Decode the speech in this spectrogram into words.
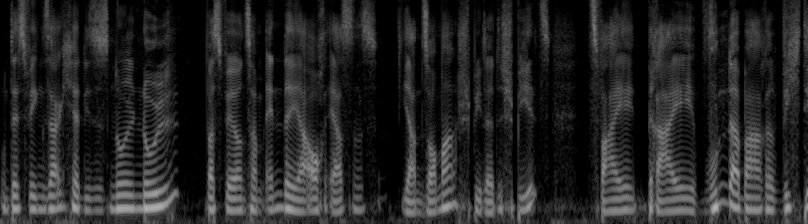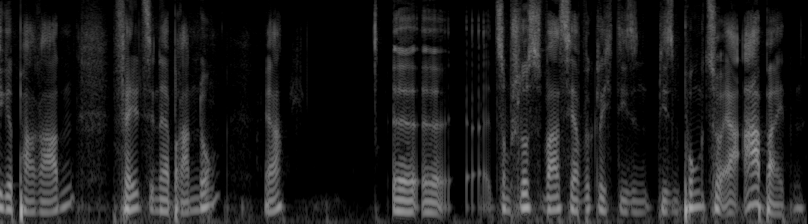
Und deswegen sage ich ja dieses 0-0, was wir uns am Ende ja auch erstens Jan Sommer, Spieler des Spiels, zwei, drei wunderbare, wichtige Paraden, Fels in der Brandung, ja. Äh, äh, zum Schluss war es ja wirklich diesen, diesen Punkt zu erarbeiten.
